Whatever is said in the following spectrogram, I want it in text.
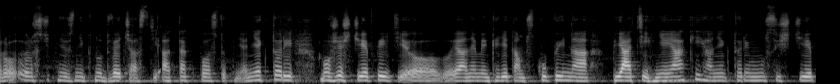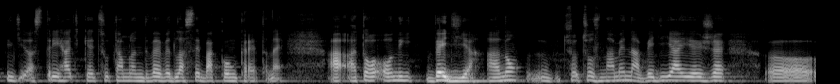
rozčitne vzniknú dve časti a tak postupne. Niektorí môže štiepiť, ja neviem, keď je tam skupina piati tých nejakých a niektorí musí štiepiť a strihať, keď sú tam len dve vedľa seba konkrétne. A, a to oni vedia. Áno? Čo, čo znamená vedia je, že uh,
